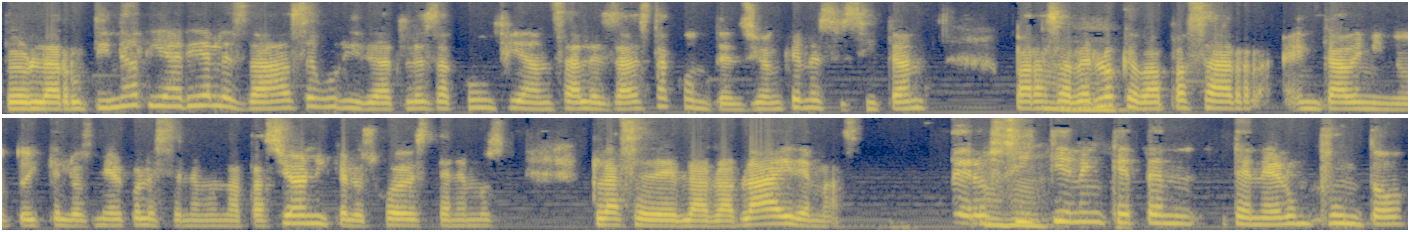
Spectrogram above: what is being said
Pero la rutina diaria les da seguridad, les da confianza, les da esta contención que necesitan para saber lo que va a pasar en cada minuto y que los miércoles tenemos natación y que los jueves tenemos clase de bla, bla, bla y demás. Pero sí tienen que tener un punto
